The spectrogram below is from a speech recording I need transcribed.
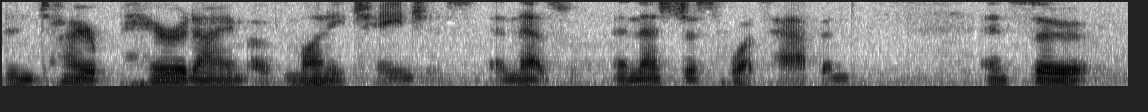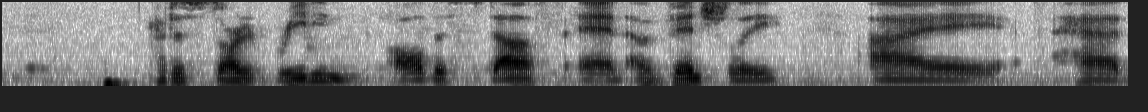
the entire paradigm of money changes. And that's and that's just what's happened. And so I just started reading all this stuff and eventually I had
